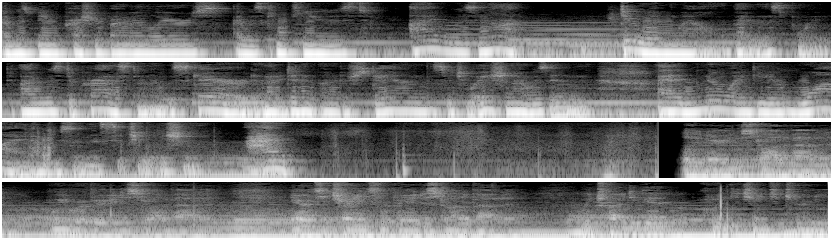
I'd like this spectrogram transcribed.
I was being pressured by my lawyers. I was confused. I was not doing well by this point. I was depressed and I was scared and I didn't understand the situation I was in. I had no idea why I was in this situation. I really very distraught about it. We were very distraught about it. Aaron's attorneys were very distraught about it. We tried to get Quinn to change attorneys.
